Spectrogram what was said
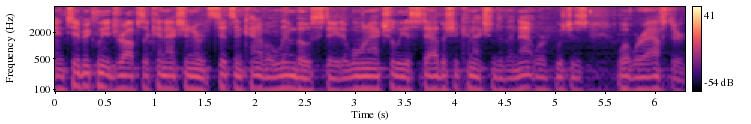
And typically it drops the connection or it sits in kind of a limbo state. It won't actually establish a connection to the network, which is what we're after.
